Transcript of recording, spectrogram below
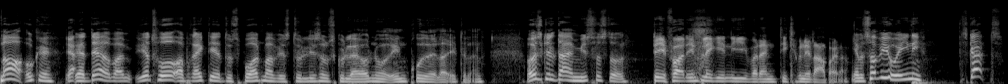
Nå, okay. Ja. Ja. ja det er bare, jeg troede oprigtigt, at du spurgte mig, hvis du ligesom skulle lave noget indbrud eller et eller andet. Undskyld, der er misforstået. Det er for et indblik ind i, hvordan de kriminelle arbejder. Jamen, så er vi jo enige. Skønt!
